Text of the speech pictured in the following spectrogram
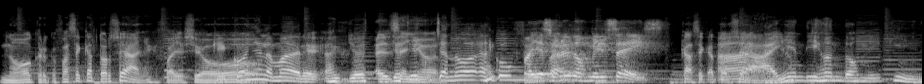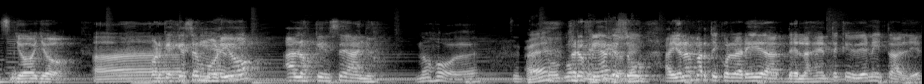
No, creo que fue hace 14 años que falleció. ¿Qué coño la madre? Yo, estoy señor. escuchando algo Falleció en el raro. 2006. Casi 14 Ah, años. alguien dijo en 2015. Yo, yo. Ah, Porque es que se murió a los 15 años. No jodas. ¿Eh? Pero fíjate tú, hay una particularidad de la gente que vive en Italia,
